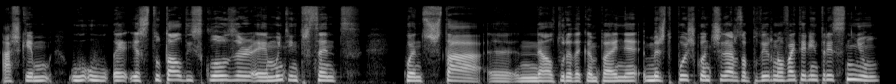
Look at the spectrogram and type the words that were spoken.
acho que é, o, o, esse total disclosure é muito interessante quando está uh, na altura da campanha, mas depois, quando chegares ao poder, não vai ter interesse nenhum.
